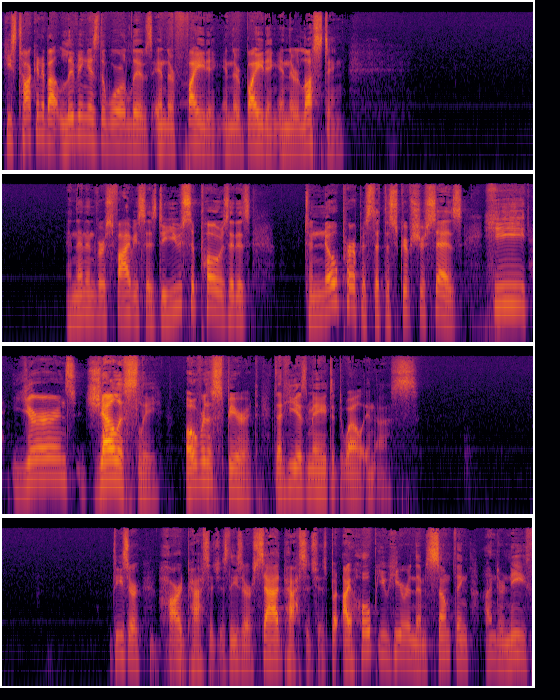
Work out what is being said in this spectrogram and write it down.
He's talking about living as the world lives, and they're fighting, and they're biting, and they're lusting. And then in verse 5, he says, Do you suppose it is to no purpose that the scripture says, He yearns jealously over the Spirit that He has made to dwell in us. These are hard passages, these are sad passages, but I hope you hear in them something underneath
